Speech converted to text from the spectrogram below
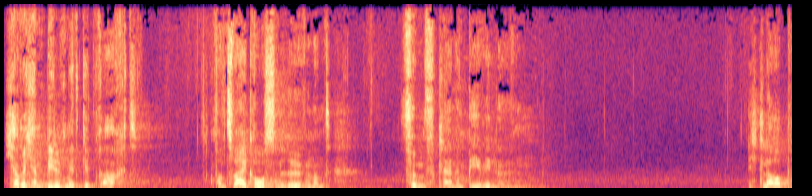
Ich habe euch ein Bild mitgebracht von zwei großen Löwen und fünf kleinen Babylöwen. Ich glaube,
